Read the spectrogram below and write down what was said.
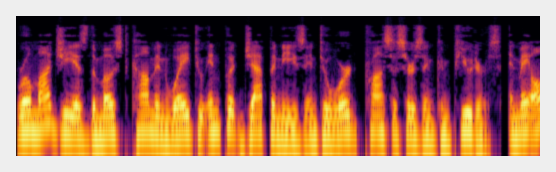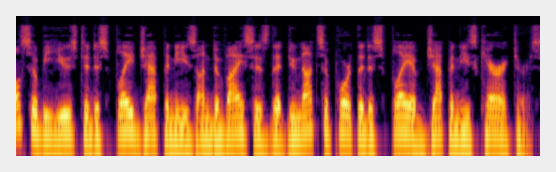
Romaji is the most common way to input Japanese into word processors and computers, and may also be used to display Japanese on devices that do not support the display of Japanese characters.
